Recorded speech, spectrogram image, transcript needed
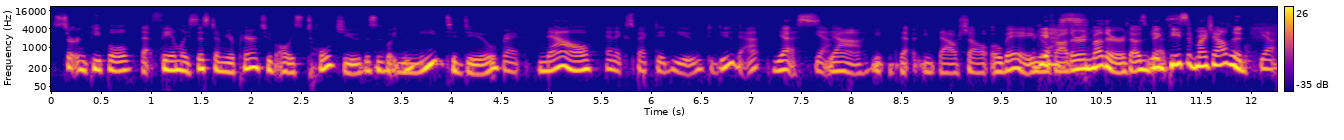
certain people, that family system, your parents who've always told you this is what you mm-hmm. need to do. Right. Now, And expected you to do that. yes, Yeah. yeah, you, that, you- thou shalt obey your Yes. father and mother. That was a big Yes. piece of my childhood. Yeah.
